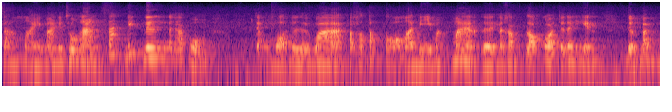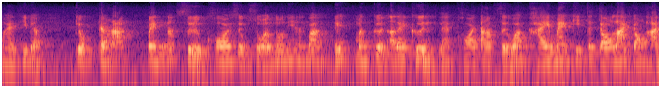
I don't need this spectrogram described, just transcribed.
ซาวใหม่มาในช่วงหลังสักนิดนึงนะครับผมแต่ผมบอกได้เลยว่าเขาตัดต่อมาดีมาก ๆเลยนะครับ เราก็จะได้เห็น The Batman ที่แบบเกรี้ยวกราด เป็นนักสืบคอยสืบสวนโน่นนี่นั่นว่า เอ๊ะ มันเกิดอะไรขึ้น และคอยตามสืบว่าใครแม่งคิดจะจองล้างจองผลาญ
